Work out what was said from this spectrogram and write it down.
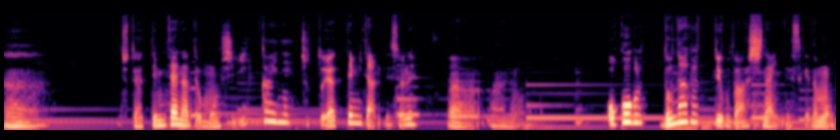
うん、ちょっとやってみたいなって思うし、一回ね、ちょっとやってみたんですよね。うん、あの、怒る、怒鳴るっていうことはしないんですけども、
